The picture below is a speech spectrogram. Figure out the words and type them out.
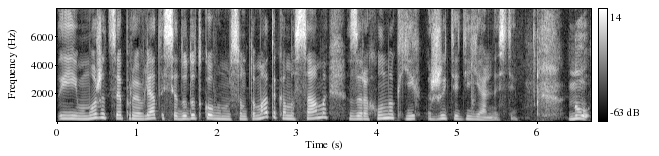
і може це проявлятися додатковими симптоматиками саме за рахунок їх життєдіяльності. Ну,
